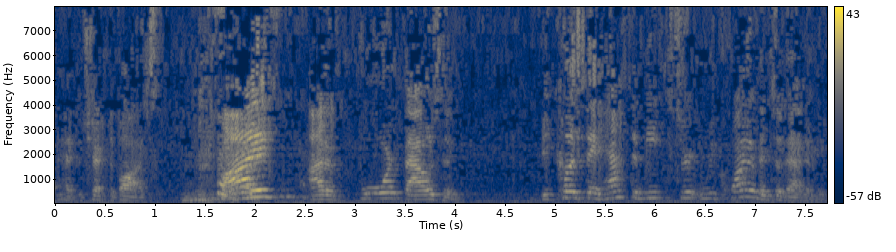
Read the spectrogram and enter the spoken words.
I had to check the boss. Five out of 4,000. Because they have to meet certain requirements of Atomy.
